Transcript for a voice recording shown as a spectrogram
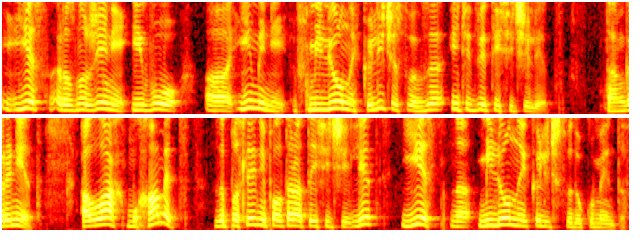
есть размножение его э, имени в миллионных количествах за эти две тысячи лет. Тангра нет. Аллах Мухаммед за последние полтора тысячи лет есть на миллионное количество документов.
